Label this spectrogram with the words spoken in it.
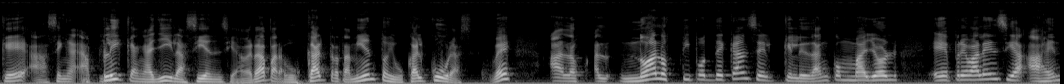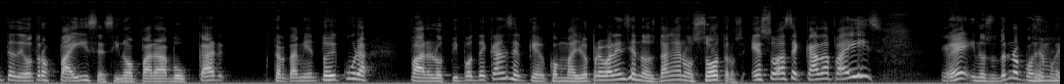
que hacen, aplican allí la ciencia, ¿verdad? Para buscar tratamientos y buscar curas, ¿ves? A los, a no a los tipos de cáncer que le dan con mayor eh, prevalencia a gente de otros países, sino para buscar tratamientos y curas para los tipos de cáncer que con mayor prevalencia nos dan a nosotros. Eso hace cada país. ¿eh? Y nosotros no podemos...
